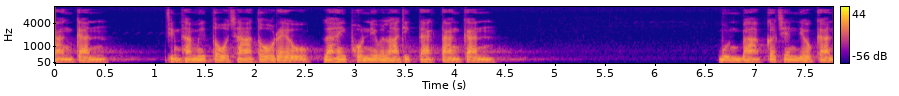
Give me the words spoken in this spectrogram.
ต่างกัน จึงทำให้โตช้าโตเร็ว และให้ผลในเวลาที่แตกต่างกัน บุญบาปก็เช่นเดียวกัน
